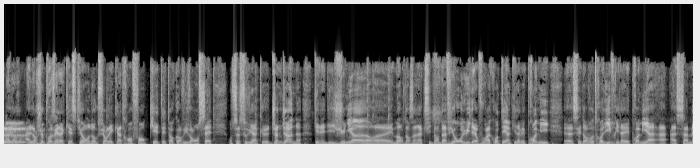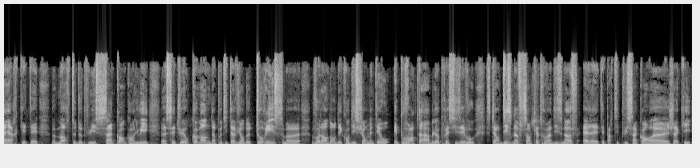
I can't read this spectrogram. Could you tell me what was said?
Alors, Euh, alors je posais la question donc sur les quatre enfants qui étaient encore vivants. On sait, on se souvient que John John Kennedy Jr. euh, est mort dans un accident d'avion. Lui d'ailleurs vous racontez hein, qu'il avait promis, euh, c'est dans votre livre, il avait promis à, à- à sa mère qui était euh, morte depuis cinq ans quand lui euh, s'est tué aux commandes d'un petit avion de tourisme euh, volant dans des conditions météo épouvantables, précisez-vous. C'était en 1999. Elle a été partie depuis cinq ans, euh, Jackie.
